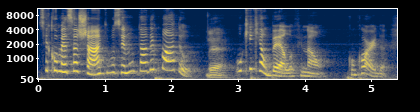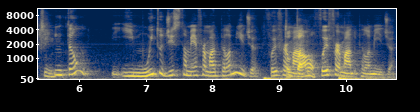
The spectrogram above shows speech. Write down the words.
Você começa a achar que você não tá adequado. É, O que, que é o belo, afinal? Concorda? sim. Então, e muito disso também é formado pela mídia. Foi formado, Total. foi formado pela mídia.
